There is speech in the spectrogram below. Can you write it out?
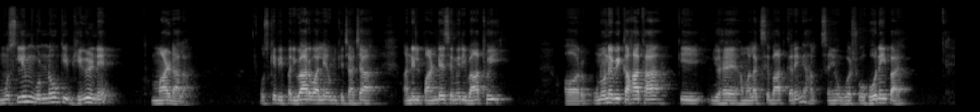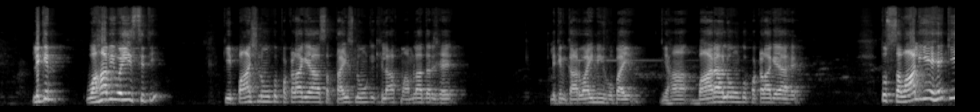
मुस्लिम गुंडों की भीड़ ने मार डाला। उसके भी परिवार वाले, उनके चाचा अनिल पांडे से मेरी बात हुई और उन्होंने भी कहा था कि जो है, हम अलग से बात करेंगे, हम संयोगवश वो हो नहीं पाया। लेकिन वहाँ भी वही स्थिति कि पाँच लोगों को पकड़ा गया, सत्ताईस लोगों के खिलाफ मामला दर्ज है लेकिन कार्रवाई नहीं हो पाई। यहाँ बारह लोगों को पकड़ा गया है। तो सवाल यह है कि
